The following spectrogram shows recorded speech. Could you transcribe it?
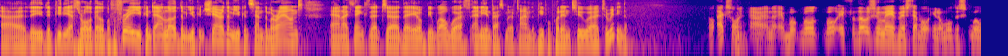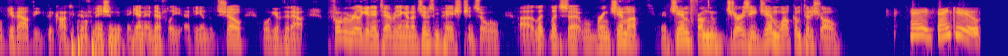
uh, the the PDFs are all available for free. You can download them, you can share them, you can send them around, and I think that uh, they'll be well worth any investment of time that people put into uh, to reading them. Well, excellent, uh, and, and we'll, we'll, we'll, if for those who may have missed that, we'll you know we'll just we'll give out the, the contact information again, and definitely at the end of the show we'll give that out. Before we really get into everything, I know Jim's impatient, so uh, let let's uh, we'll bring Jim up. We have Jim from New Jersey. Jim, welcome to the show. Hey, thank you.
